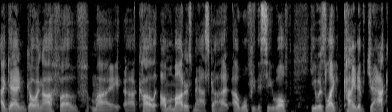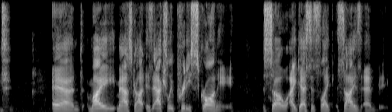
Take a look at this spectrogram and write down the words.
again, going off of my uh, alma mater's mascot, uh, Wolfie the Sea Wolf, he was like kind of jacked, and my mascot is actually pretty scrawny. So I guess it's like size envy.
